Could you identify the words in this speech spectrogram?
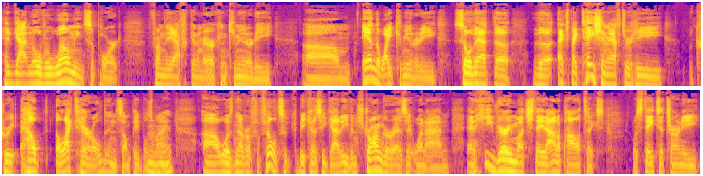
had gotten overwhelming support from the African American community um, and the white community, so that the the expectation after he cre- helped elect Harold in some people's mm-hmm. mind uh, was never fulfilled because he got even stronger as it went on, and he very much stayed out of politics. Was state's attorney,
